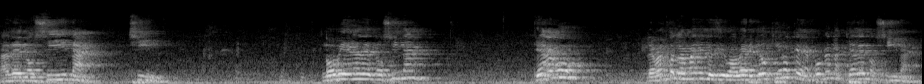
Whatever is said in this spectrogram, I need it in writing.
Adenosina. Adenosina. Chin. ¿No viene adenosina? ¿Qué hago? Levanto la mano y les digo, a ver, yo quiero que me pongan aquí adenosina.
